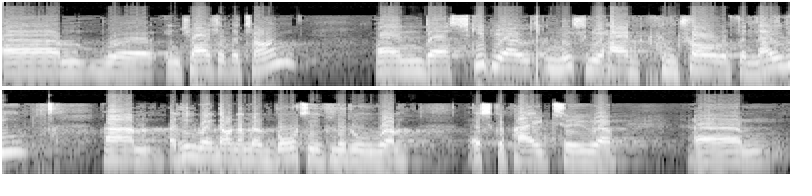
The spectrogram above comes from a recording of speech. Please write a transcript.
um, were in charge at the time, and uh, Scipio initially had control of the navy, um, but he went on an abortive little um, escapade to uh, um,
